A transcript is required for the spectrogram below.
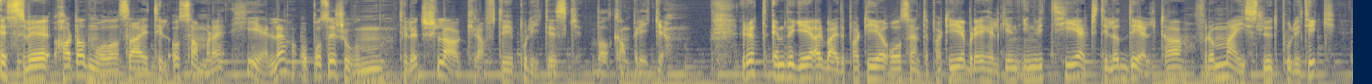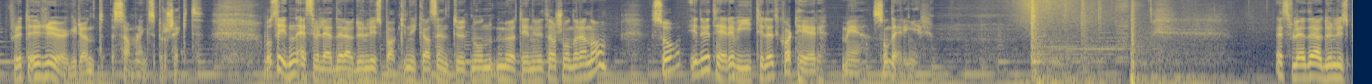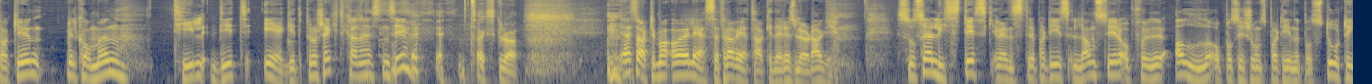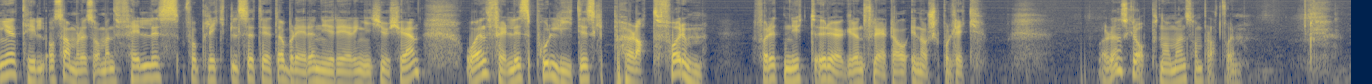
SV har tatt mål av seg til å samle hele opposisjonen til et slagkraftig politisk valgkamprike. Rødt, MDG, Arbeiderpartiet og Senterpartiet ble i helgen invitert til å delta for å meisle ut politikk for et rød-grønt samlingsprosjekt. Og siden SV-leder Audun Lysbakken ikke har sendt ut noen møteinvitasjoner ennå, så inviterer vi til et kvarter med sonderinger. SV-leder Audun Lysbakken, velkommen til ditt eget prosjekt, kan jeg nesten si. Takk skal du ha. Jeg starter med å lese fra vedtaket deres lørdag. Sosialistisk Venstrepartis landsstyre oppfordrer alle opposisjonspartiene på Stortinget til å samles om en felles forpliktelse til å etablere en ny regjering i 2021, og en felles politisk plattform for et nytt rød-grønt flertall i norsk politikk. Hva er det du ønsker å oppnå med en sånn plattform?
